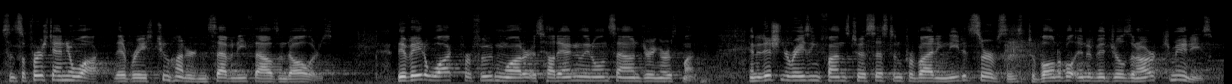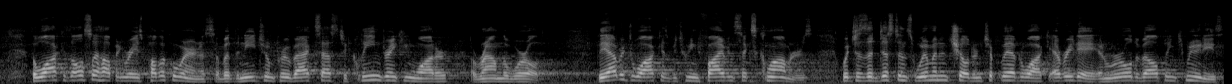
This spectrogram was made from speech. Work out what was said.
Since the first annual walk, they have raised $270,000. The Aveda Walk for Food and Water is held annually in Owen Sound during Earth Month. In addition to raising funds to assist in providing needed services to vulnerable individuals in our communities, the walk is also helping raise public awareness about the need to improve access to clean drinking water around the world. The average walk is between 5 and 6 kilometres, which is the distance women and children typically have to walk every day in rural developing communities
